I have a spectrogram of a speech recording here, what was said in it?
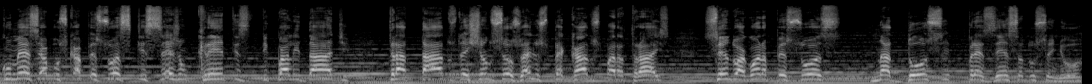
Comece a buscar pessoas que sejam crentes de qualidade, tratados, deixando seus velhos pecados para trás, sendo agora pessoas na doce presença do Senhor.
